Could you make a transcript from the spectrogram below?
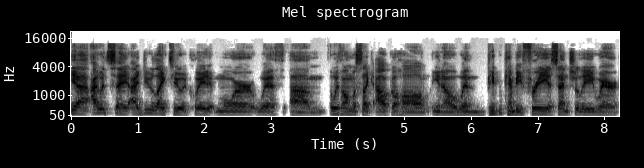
Yeah, I would say I do like to equate it more with um, with almost like alcohol. You know, when people can be free, essentially, where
